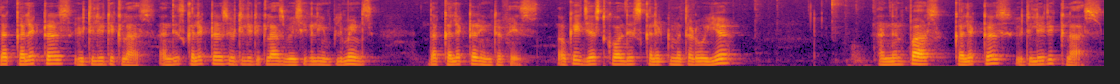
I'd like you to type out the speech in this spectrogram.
the collectors utility class. And this collectors utility class basically implements the collector interface. Okay just call this collect method over here. And then pass collectors utility class.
